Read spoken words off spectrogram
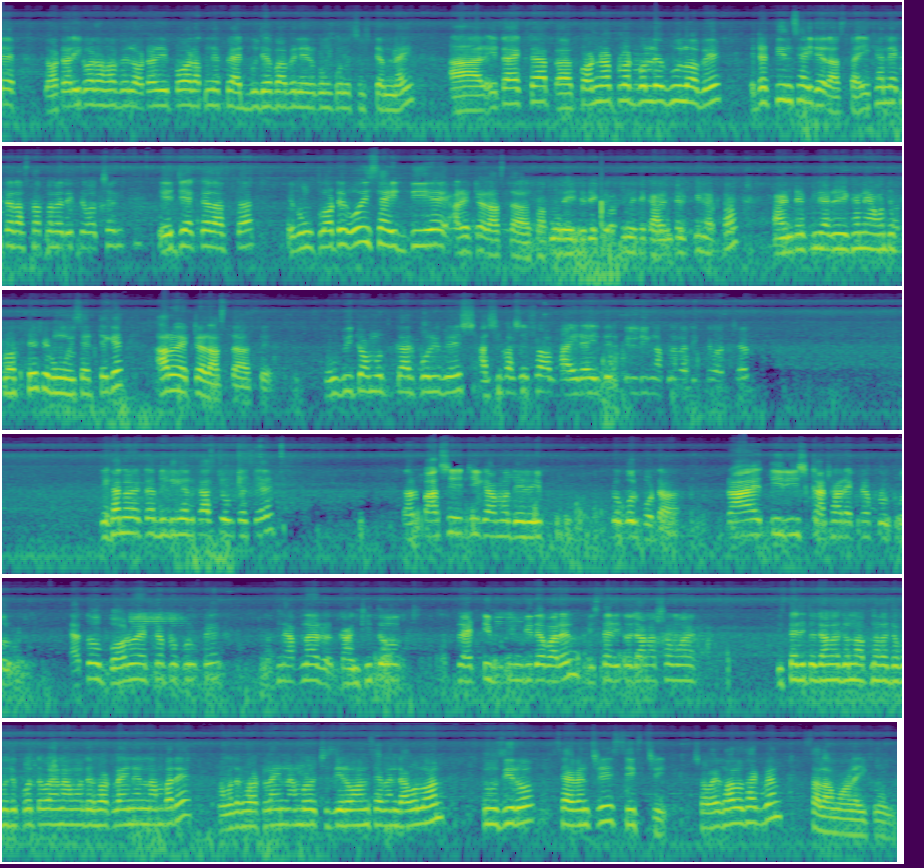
লটারি করা হবে, লটারির পর আপনি ফ্ল্যাট বুঝে পাবেন, এরকম কোনো সিস্টেম নাই। আর এটা একটা কর্নার প্লট বললে ভুল হবে, এটা তিন সাইডের রাস্তা। এখানে একটা রাস্তা আপনারা দেখতে পাচ্ছেন, এই যে একটা রাস্তা, এবং প্লটের ওই সাইড দিয়ে আরেকটা রাস্তা আছে। আপনারা এই যে দেখতে পাচ্ছেন, এই যে কারেন্টের পিলারটা কারেন্টের পিলারের এখানে আমাদের প্লট শেষ, এবং ওই সাইড থেকে আরও একটা রাস্তা আছে। খুবই চমৎকার পরিবেশ, আশেপাশে সব হাই রাইজের বিল্ডিং আপনারা দেখতে পাচ্ছেন। এখানেও একটা বিল্ডিং এর কাজ চলতেছে। তার পাশে ঠিক আমাদের এই প্রকল্পটা। প্রায় তিরিশ কাঠার একটা প্রকল্প। এত বড় একটা প্রকল্পে আপনি আপনার কাঙ্ক্ষিত ফ্ল্যাটটি বুকিং দিতে পারেন। বিস্তারিত জানার সময় বিস্তারিত জানার জন্য আপনারা যোগাযোগ করতে পারেন আমাদের হটলাইনের নাম্বারে। আমাদের হটলাইন নাম্বার হচ্ছে zero one seven double one two zero seven three six three. সবাই ভালো থাকবেন। সালামু আলাইকুম।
